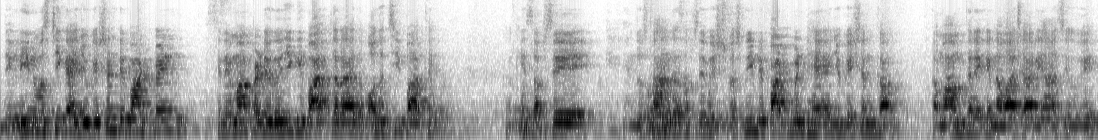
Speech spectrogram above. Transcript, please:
दिल्ली यूनिवर्सिटी का एजुकेशन डिपार्टमेंट सिनेमा पेडोलॉजी की बात कर रहा है तो बहुत अच्छी बात है। क्योंकि सबसे, हिंदुस्तान का सबसे विश्वसनीय डिपार्टमेंट है एजुकेशन का। तमाम तरह के नवाचार यहाँ से हुए।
